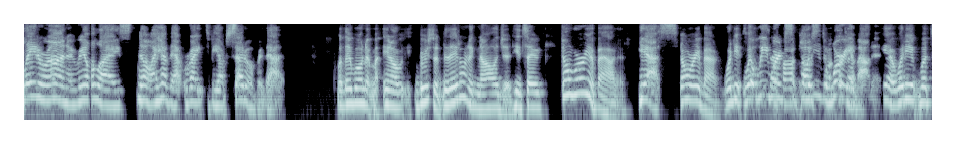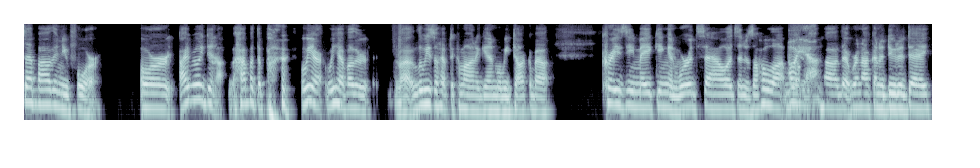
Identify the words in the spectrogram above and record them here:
later on, I realized, no, I have that right to be upset over that. well they won't you know bruce they don't acknowledge it he'd say don't worry about it Yes. don't worry about it what do you So what- we weren't bo- what do supposed you to worry about it. yeah what do you what's that bothering you for or i really didn't how about the we are we have other uh, louise will have to come on again when we talk about crazy making and word salads and there's a whole lot Oh, more yeah. uh, that we're not going to do today.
